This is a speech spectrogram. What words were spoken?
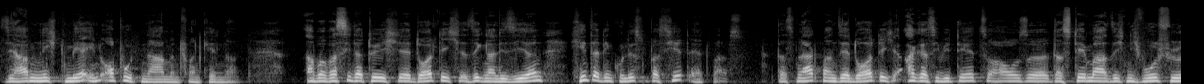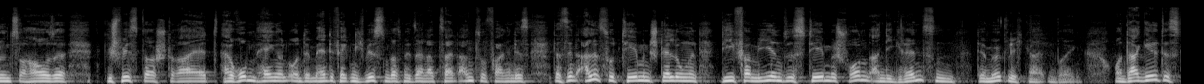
Sie haben nicht mehr Inobhutnahmen von Kindern. Aber was Sie natürlich äh, deutlich signalisieren, hinter den Kulissen passiert etwas. Das merkt man sehr deutlich. Aggressivität zu Hause, das Thema sich nicht wohlfühlen zu Hause, Geschwisterstreit, herumhängen und im Endeffekt nicht wissen, was mit seiner Zeit anzufangen ist. Das sind alles so Themenstellungen, die Familiensysteme schon an die Grenzen der Möglichkeiten bringen. Und da gilt es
